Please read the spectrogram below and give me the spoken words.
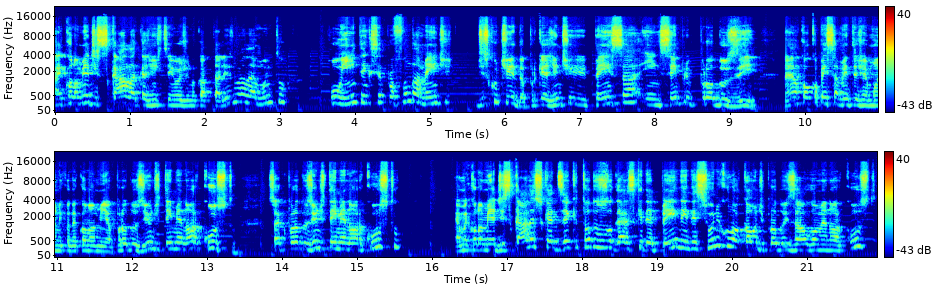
a economia de escala que a gente tem hoje no capitalismo, ela é muito ruim, tem que ser profundamente discutida, porque a gente pensa em sempre produzir, né? Qual é o pensamento hegemônico da economia? Produzir onde tem menor custo. Só que produzir onde tem menor custo é uma economia de escala, isso quer dizer que todos os lugares que dependem desse único local onde produz algo ao menor custo,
